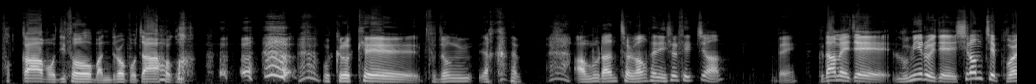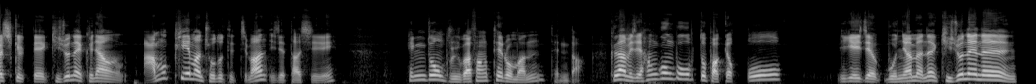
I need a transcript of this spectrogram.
석갑 어디서 만들어 보자 하고 뭐 그렇게 부정 약간 암울한 절망편이 있을 수 있지만 네. 그 다음에 이제 루미로 이제 실험체 부활시킬 때 기존에 그냥 아무 피해만 줘도 됐지만 이제 다시 행동 불가 상태로만 된다. 그 다음에 이제 항공 보급도 바뀌었고 이게 이제 뭐냐면은 기존에는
